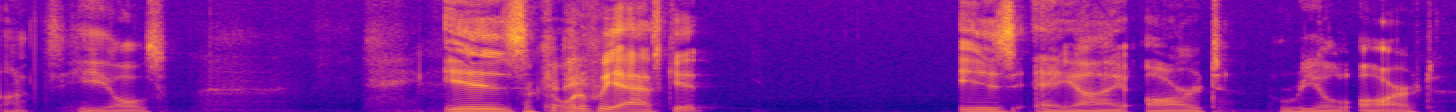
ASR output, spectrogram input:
on its heels. Is Okay. what if we ask it? Is AI art real art?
